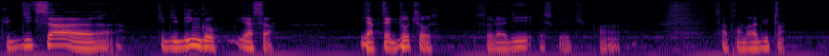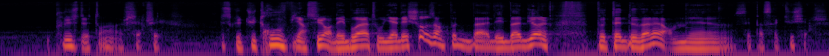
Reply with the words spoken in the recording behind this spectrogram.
tu te dis que ça, euh, tu dis bingo, il y a ça. Il y a peut-être d'autres choses. Cela dit, est-ce que tu prends. Ça prendra du temps. Plus de temps à chercher. Parce que tu trouves bien sûr des boîtes où il y a des choses, un peu de ba- des babioles, peut-être de valeur, mais euh, c'est pas ça que tu cherches.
